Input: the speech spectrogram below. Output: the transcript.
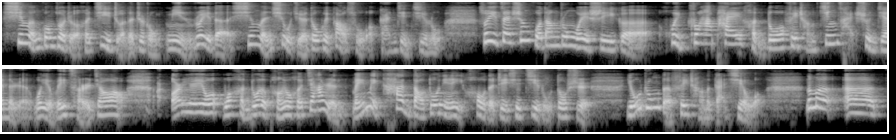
新闻工作者和记者的这种敏锐的新闻嗅觉，都会告诉我赶紧记录。所以在生活当中，我也是一个会抓拍很多非常精彩瞬间的人，我也为此而骄傲。而也有我很多的朋友和家人，每每看到多年以后的这些记录，都是由衷的非常的感谢我。那么，呃。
